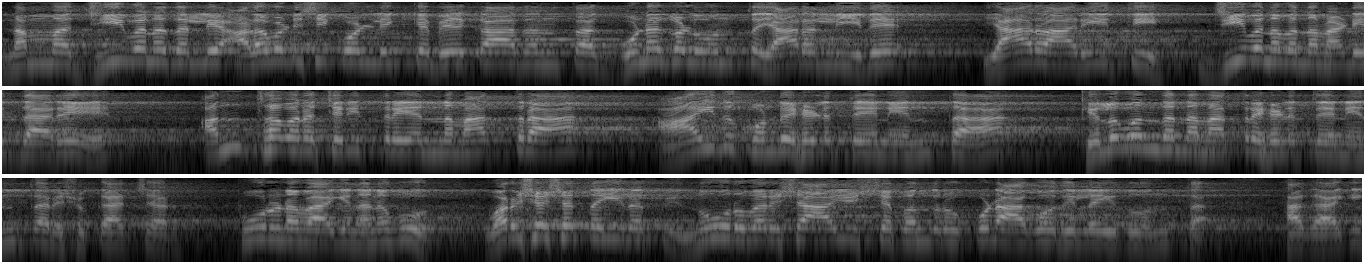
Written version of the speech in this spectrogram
ನಮ್ಮ ಜೀವನದಲ್ಲಿ ಅಳವಡಿಸಿಕೊಳ್ಳಿಕ್ಕೆ ಬೇಕಾದಂಥ ಗುಣಗಳು ಅಂತ ಯಾರಲ್ಲಿ ಇದೆ, ಯಾರು ಆ ರೀತಿ ಜೀವನವನ್ನು ಮಾಡಿದ್ದಾರೆ, ಅಂಥವರ ಚರಿತ್ರೆಯನ್ನು ಮಾತ್ರ ಆಯ್ದುಕೊಂಡು ಹೇಳುತ್ತೇನೆ ಅಂತ ಕೆಲವೊಂದನ್ನು ಮಾತ್ರ ಹೇಳುತ್ತೇನೆ ಅಂತಾರೆ ಶುಕಾಚಾರ್ಯ ಪೂರ್ಣವಾಗಿ ನನಗೂ ವರ್ಷಶತೈರಪಿ ನೂರು ವರ್ಷ ಆಯುಷ್ಯ ಬಂದರೂ ಕೂಡ ಆಗೋದಿಲ್ಲ ಇದು ಅಂತ. ಹಾಗಾಗಿ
